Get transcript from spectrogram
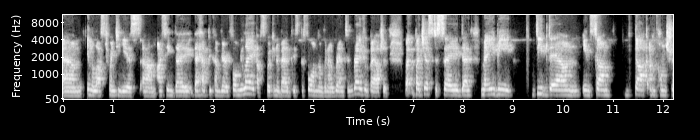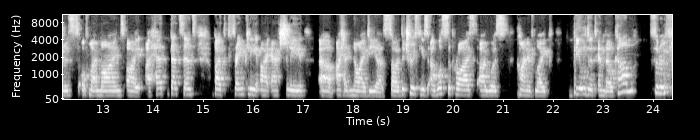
um, in the last 20 years, um, I think they, they have become very formulaic. I've spoken about this before, I'm not going to rant and rave about it, but, but just to say that maybe deep down in some dark unconscious of my mind i i had that sense. But frankly i actually uh, i had no idea. So the truth is i was surprised. I was kind of like build it and they'll come sort of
